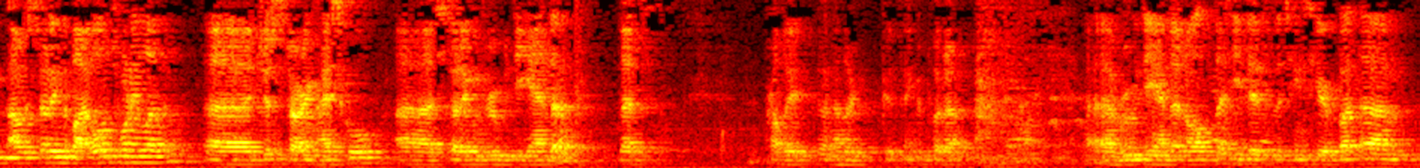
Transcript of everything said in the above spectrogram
I was studying the Bible in 2011. Uh, just starting high school, uh, studying with Ruben Deanda. That's probably another good thing to put up. Uh, Ruben Deanda and all that he did for the teens here, but. Um,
